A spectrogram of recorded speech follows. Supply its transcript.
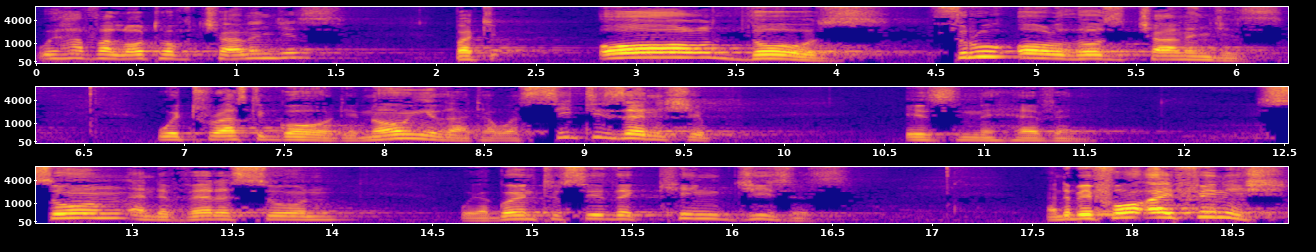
We have a lot of challenges, but all those, through all those challenges, we trust God, knowing that our citizenship is in heaven. soon and very soon we are going to see the King Jesus. And before I finish,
